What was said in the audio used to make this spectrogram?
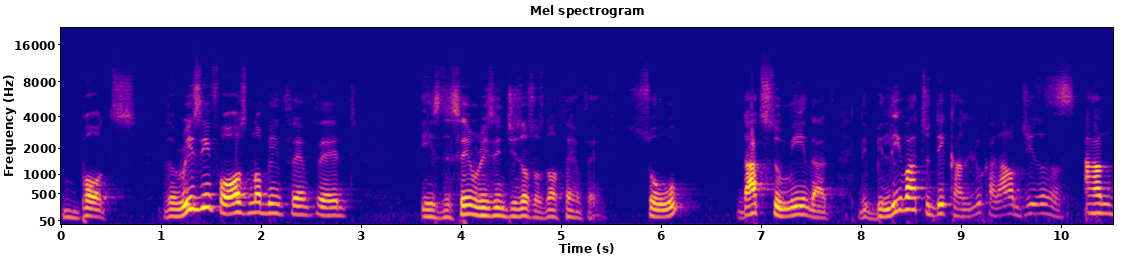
but the reason for us not being tempted is the same reason Jesus was not tempted. So, that's to mean that the believer today can look at how Jesus has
